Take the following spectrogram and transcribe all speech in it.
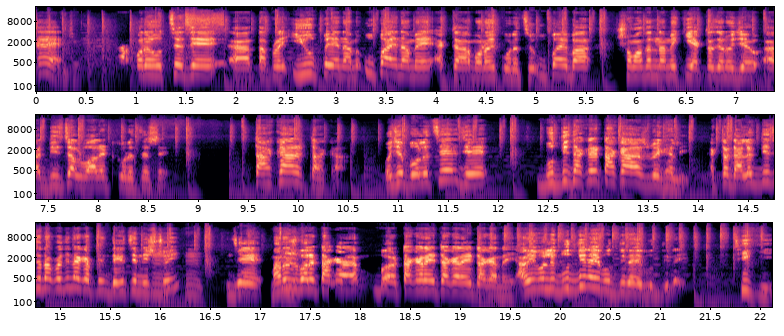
হ্যাঁ? তারপরে হচ্ছে যে তারপরে ইউপে নামে উপায় নামে একটা মনে হয় করেছে। উপায় বা সমাধান নামে কি একটা যেন ওই যে ডিজিটাল ওয়ালেট করেছে সে। টাকার টাকা। ওই যে বলেছে যে বুদ্ধি থাকলে টাকা আসবে খালি। একটা ডায়লগ দিয়েছে না কদিন আগে? আপনি দেখেছেন নিশ্চয়ই। যে মানুষ বলে টাকা টাকা নেই টাকা নেই টাকা নেই। আমি বলি বুদ্ধি নেই বুদ্ধি নেই বুদ্ধি নেই। ঠিকই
